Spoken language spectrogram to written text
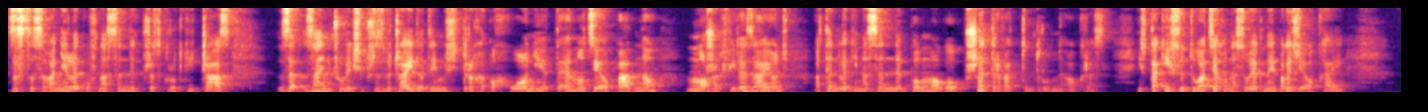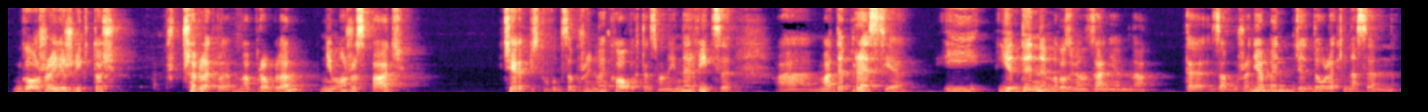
zastosowanie leków nasennych przez krótki czas, zanim człowiek się przyzwyczai do tej myśli, trochę ochłonie, te emocje opadną, może chwilę mhm. zająć, a te leki nasenne pomogą przetrwać ten trudny okres. I w takich sytuacjach one są jak najbardziej ok. Gorzej, jeżeli ktoś przewlekle ma problem, nie może spać, cierpi z powodu zaburzeń lękowych, tak zwanej nerwicy, ma depresję i jedynym rozwiązaniem na te zaburzenia, będzie do leki nasenne.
